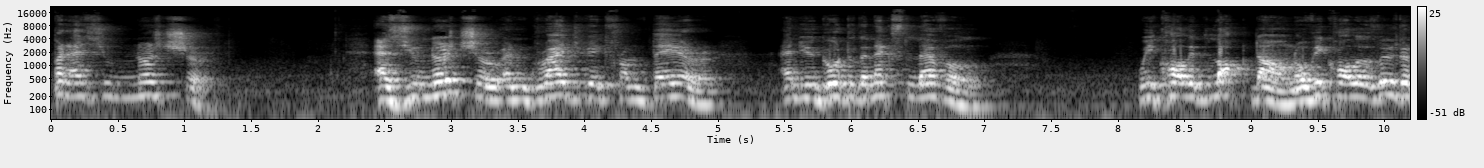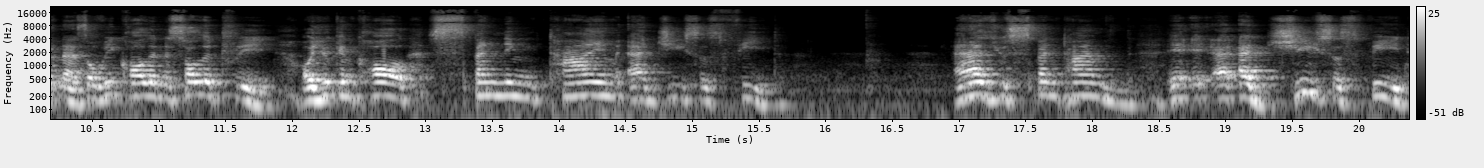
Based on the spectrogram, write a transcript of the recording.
But as you nurture, as you nurture and graduate from there and you go to the next level. We call it lockdown, or we call it wilderness, or we call it a solitary, or you can call spending time at Jesus' feet. And as you spend time at Jesus' feet,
